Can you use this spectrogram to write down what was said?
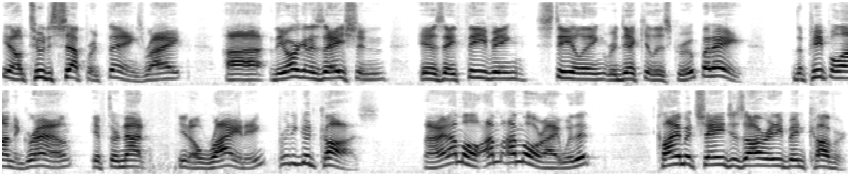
you know, two separate things, right? Uh, the organization is a thieving, stealing, ridiculous group, but hey, the people on the ground, if they're not, you know, rioting, pretty good cause. All right, I'm all, I'm, I'm all right with it. Climate change has already been covered.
